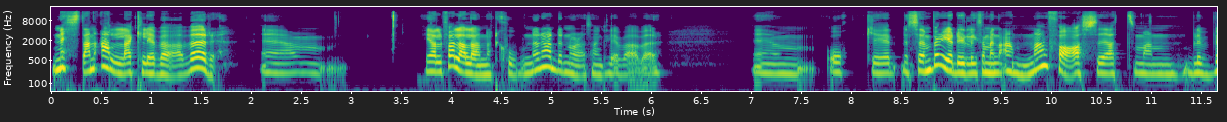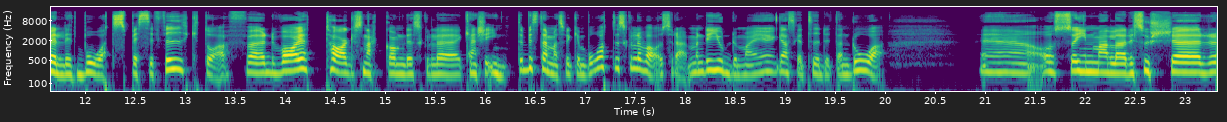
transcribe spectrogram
Nästan alla klev över. Eh, i alla fall alla nationer hade några som klev över. Ehm, och och eh, sen började det liksom en annan fas i att man blev väldigt båtspecifik då. För det var ju ett tag snack om det skulle kanske inte bestämmas vilken båt det skulle vara och sådär. Men det gjorde man ju ganska tidigt ändå. Eh, och så in med alla resurser.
